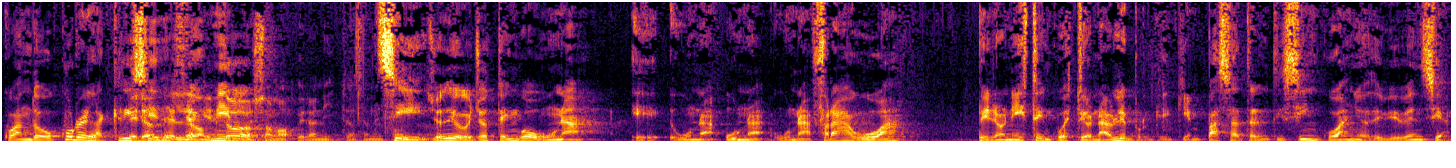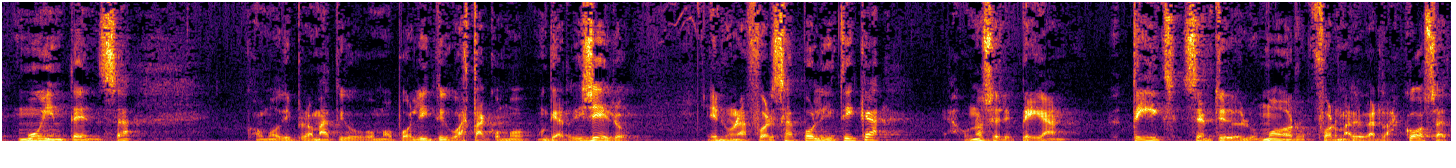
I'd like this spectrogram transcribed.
cuando ocurre la crisis del 2000... todos somos peronistas. En sí, yo digo que yo tengo una, eh, una, una, una fragua peronista incuestionable, porque quien pasa 35 años de vivencia muy intensa, como diplomático, como político, hasta como guerrillero en una fuerza política, a uno se le pegan tics, sentido del humor, forma de ver las cosas.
